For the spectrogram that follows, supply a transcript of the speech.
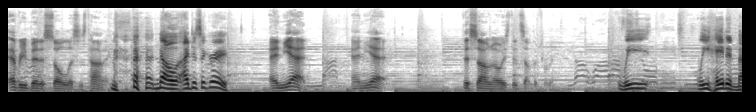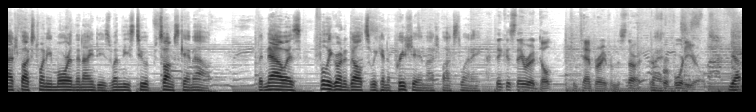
every bit as soulless as Tonic, no, I disagree. and yet, and yet, this song always did something for me. We we hated Matchbox 20 more in the 90s when these two songs came out. But now as fully grown adults, we can appreciate Matchbox 20. I think because they were adult contemporary from the start. They're Right. for 40 year olds. Yep.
